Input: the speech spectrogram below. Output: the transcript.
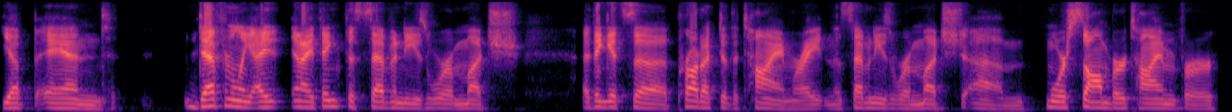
Yep. And definitely I and I think the 70s were a much I think it's a product of the time, right? And the 70s were a much um, more somber time for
